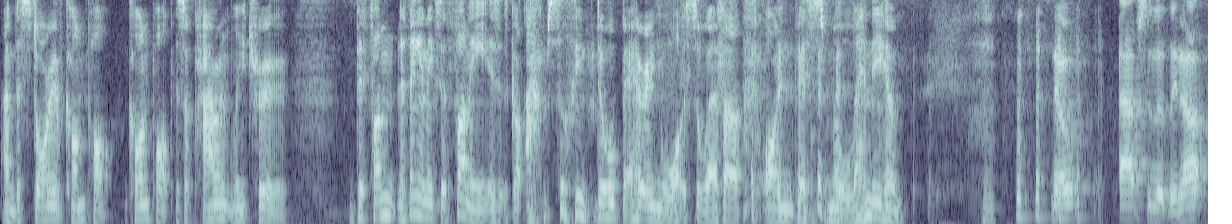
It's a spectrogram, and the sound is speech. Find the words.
and the story of Corn Pop, Corn Pop is apparently true. The fun, the thing that makes it funny is it's got absolutely no bearing whatsoever on this millennium. no, absolutely not.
